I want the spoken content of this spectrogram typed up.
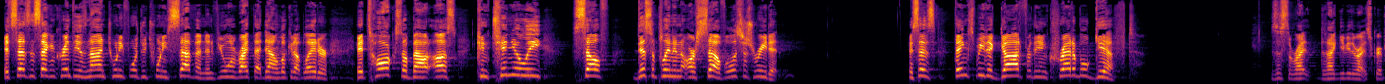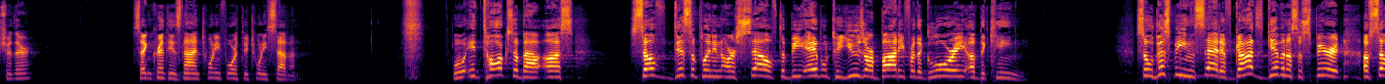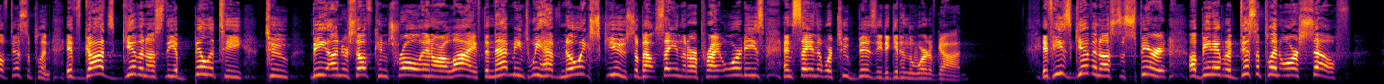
It says in 2 Corinthians 9 24 through 27, and if you want to write that down, look it up later. It talks about us continually self disciplining ourselves. Well, let's just read it. It says, Thanks be to God for the incredible gift. Is this the right? Did I give you the right scripture there? 2 Corinthians 9 24 through 27. Well, it talks about us self disciplining ourselves to be able to use our body for the glory of the King. So, this being said, if God's given us a spirit of self discipline, if God's given us the ability to be under self control in our life, then that means we have no excuse about saying that our priorities and saying that we're too busy to get in the Word of God. If He's given us the spirit of being able to discipline ourselves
